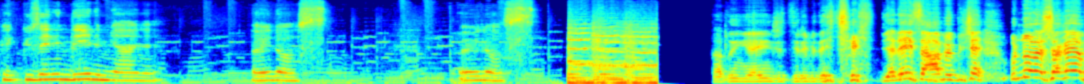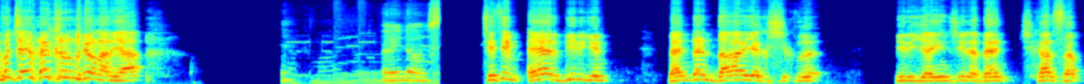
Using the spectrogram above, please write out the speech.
pek güzelin değilim yani. Öyle olsun. Öyle olsun. Kadın yayıncı tribi de çek. Ya neyse abi bir şey. Bunlara şaka yapınca hemen kırılıyorlar ya. Öyle olsun. Çetim eğer bir gün benden daha yakışıklı bir yayıncıyla ben çıkarsam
